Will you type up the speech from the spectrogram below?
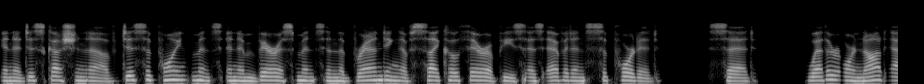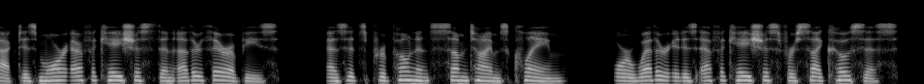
in a discussion of disappointments and embarrassments in the branding of psychotherapies as evidence supported, said, whether or not ACT is more efficacious than other therapies, as its proponents sometimes claim, or whether it is efficacious for psychosis,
